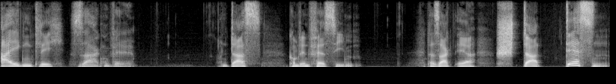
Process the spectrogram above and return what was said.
eigentlich sagen will. Und das kommt in Vers 7. Da sagt er, stattdessen,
